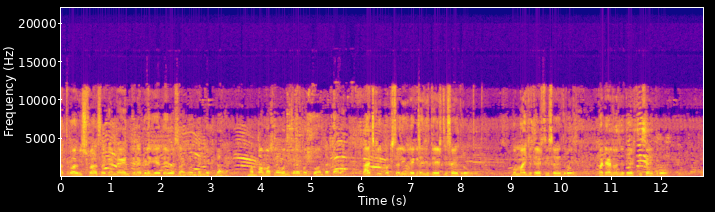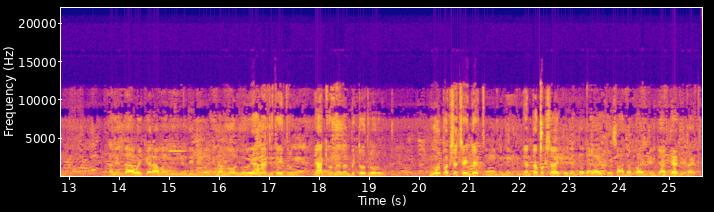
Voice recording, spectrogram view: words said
ಅಥವಾ ವಿಶ್ವಾಸ ಗಂಡ ಹೆಂಡತಿನೇ ಬೆಳಗ್ಗೆ ದೈವ ಸಾಗುವಂತ ಕೆಟ್ಟ ಕಾಲ ಅಪ್ಪ ಮಕ್ಕಳೇ ಒಂದ್ ಕಡೆ ಬದುಕುವಂತ ಕಾಲ. ರಾಜಕೀಯ ಪಕ್ಷದಲ್ಲಿ ಇವ್ರು ಹೆಗಡೆ ಜೊತೆ ಎಷ್ಟು ದಿವಸ ಇದ್ರು? ಬೊಮ್ಮಾಯಿ ಜೊತೆ ಎಷ್ಟು ದಿವಸ ಇದ್ರು? ಪಟೇಲ್ರ ಜೊತೆ ಎಷ್ಟು ದಿವಸ ಇದ್ರು? ಅಲ್ಲಿಂದ ವೈ ಕೆ ರಾಮಯ್ಯನಿಂದ ಹಿಡಿದು ಇಲ್ಲಿವರೆಗೆ ನಮ್ಮವರೆಗೂ ಯಾರ್ಯಾರ ಜೊತೆ ಇದ್ರು? ಯಾಕೆ ಇವ್ರನ್ನೆಲ್ಲ ಬಿಟ್ಟೋದ್ರು ಅವರು? ಮೂರು ಪಕ್ಷ ಚೇಂಜ್ ಆಯ್ತು. ಜನತಾ ಪಕ್ಷ ಆಯ್ತು ಜನತಾ ದಳ ಆಯ್ತು ಸಾಜಪ್ಪ ಆಯ್ತು ಜಾತ್ಯಾತೀತ ಆಯ್ತು.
